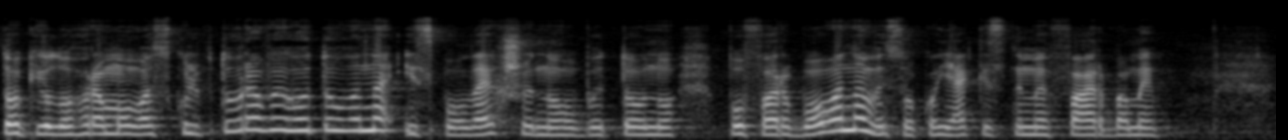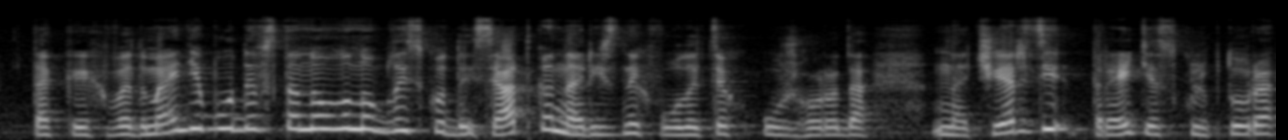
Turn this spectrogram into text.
100-кілограмова скульптура виготовлена із полегшеного бетону, пофарбована високоякісними фарбами. Таких ведмедів буде встановлено близько десятка на різних вулицях Ужгорода. На черзі третя скульптура,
